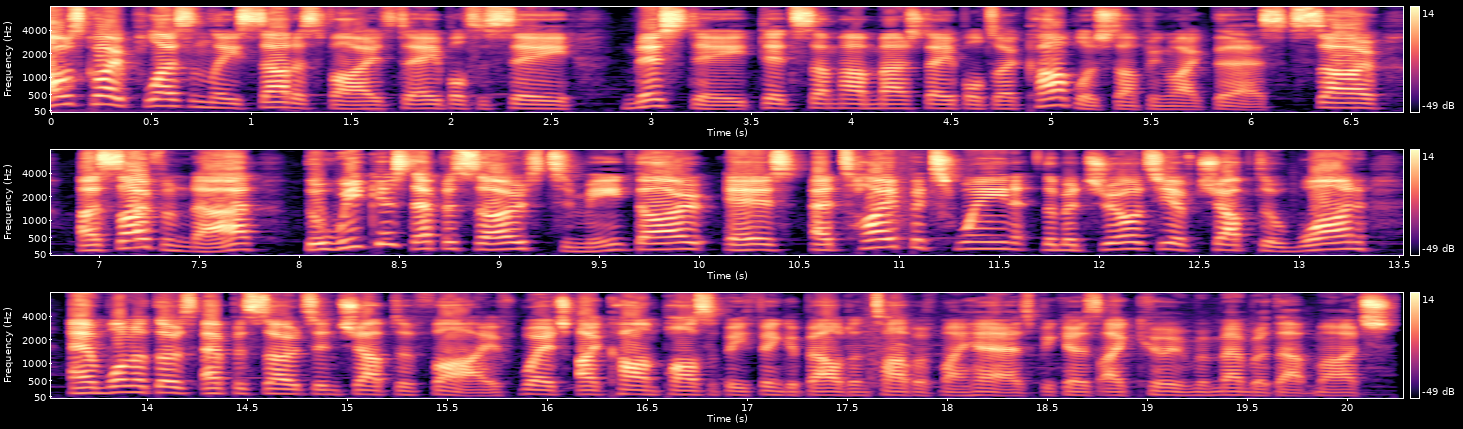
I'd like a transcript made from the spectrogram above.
I was quite pleasantly satisfied to able to see Misty did somehow manage to able to accomplish something like this. So, aside from that, the weakest episode to me though is a tie between the majority of Chapter 1 and one of those episodes in Chapter 5, which I can't possibly think about on top of my head because I couldn't remember that much.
